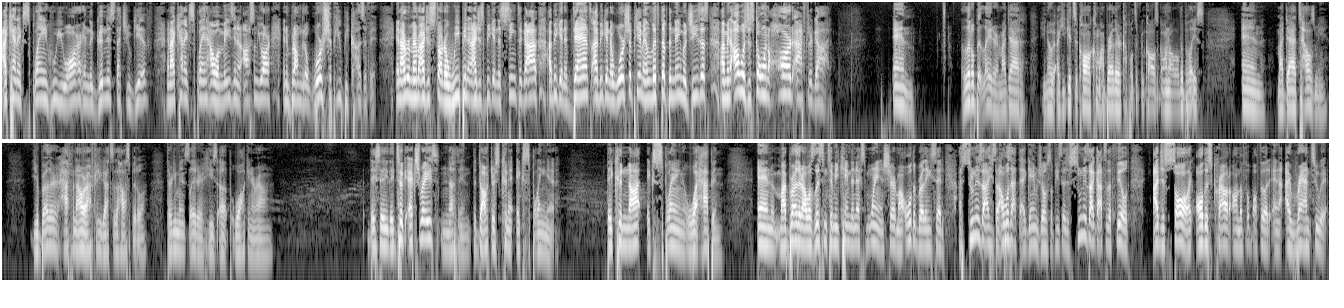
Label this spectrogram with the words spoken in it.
I can't explain who you are and the goodness that you give and I can't explain how amazing and awesome you are, and but I'm to worship you because of it. And I remember I just started weeping and I just began to sing to God. I began to dance. I began to worship Him and lift up the name of Jesus. I mean, I was just going hard after God. And a little bit later, my dad, you know, he gets a call, call my brother, a couple different calls going all over the place. And my dad tells me, Your brother, half an hour after he got to the hospital, 30 minutes later, he's up walking around. They say they took x rays, nothing. The doctors couldn't explain it. They could not explain what happened. And my brother, I was listening to me, came the next morning and shared my older brother. He said, as soon as I, he said, I was at that game, Joseph. He said, as soon as I got to the field, I just saw like all this crowd on the football field and I ran to it.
